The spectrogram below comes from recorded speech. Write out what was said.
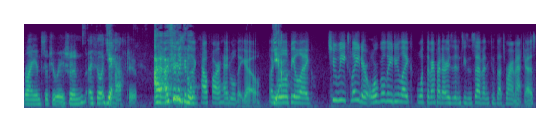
Ryan situation. I feel like they have to. I, I'm feel like it'll. like how far ahead will they go? Like Yeah. will it be like two weeks later, or will they do like what the Vampire Diaries did in season seven? Because that's where I'm at, guys.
